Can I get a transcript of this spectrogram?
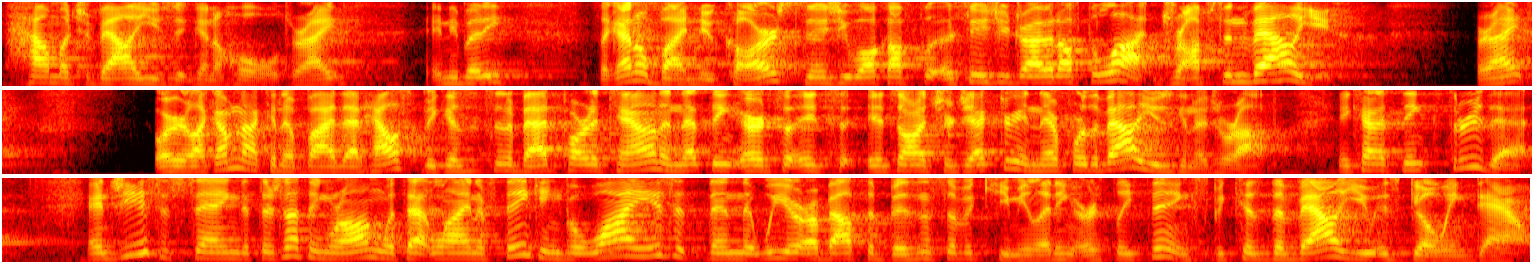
how much value is it going to hold, right? Anybody? It's like I don't buy new cars. As soon as you walk off, the, as soon as you drive it off the lot, drops in value, right? Or you're like, I'm not going to buy that house because it's in a bad part of town and that thing, or it's, it's, it's on a trajectory and therefore the value is going to drop. And you kind of think through that. And Jesus is saying that there's nothing wrong with that line of thinking, but why is it then that we are about the business of accumulating earthly things? Because the value is going down.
